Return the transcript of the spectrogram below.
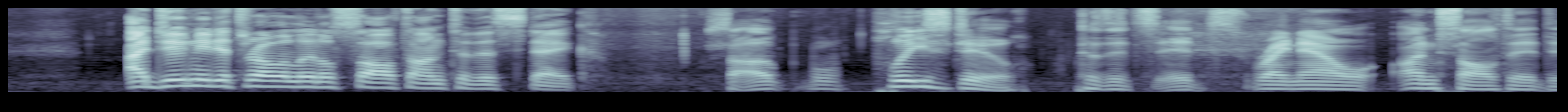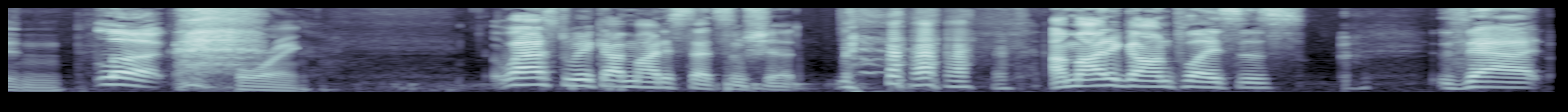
I do need to throw a little salt onto this steak. So, well, please do. Because it's it's right now unsalted and Look, boring. Last week I might have said some shit. I might have gone places that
